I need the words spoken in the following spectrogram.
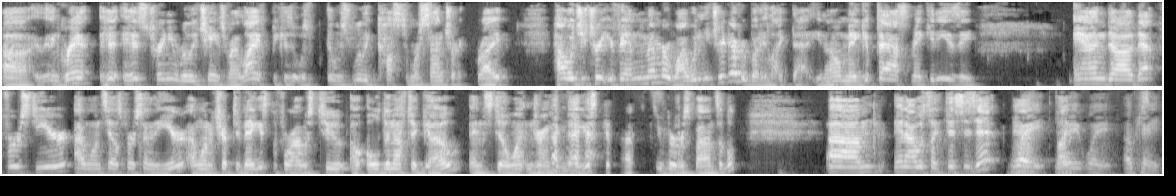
Uh, and Grant, his, his training really changed my life because it was it was really customer centric, right? How would you treat your family member? Why wouldn't you treat everybody like that? You know, make it fast, make it easy. And uh, that first year, I won Salesperson of the Year. I won a trip to Vegas before I was too uh, old enough to go, and still went and drank in Vegas because I was super responsible. Um, and I was like, "This is it." man. Wait, Like, wait, wait. Okay.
